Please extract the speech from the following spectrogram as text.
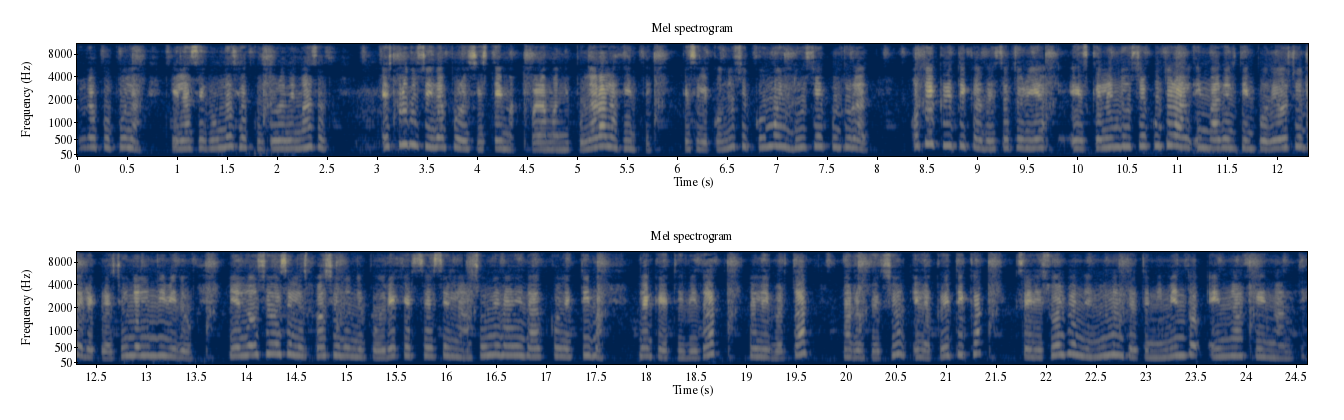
cultura popular, y la segunda es la cultura de masas. Es producida por el sistema para manipular a la gente, que se le conoce como industria cultural. Otra crítica de esta teoría es que la industria cultural invade el tiempo de ocio de recreación del individuo y el ocio es el espacio donde podría ejercerse la solidaridad colectiva, la creatividad, la libertad, la reflexión y la crítica se disuelven en un entretenimiento enajenante.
